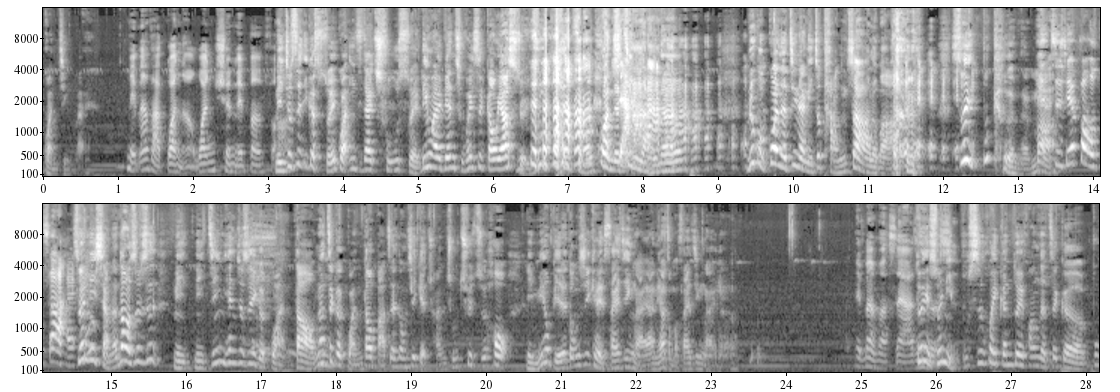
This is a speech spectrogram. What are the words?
灌进来？没办法灌啊，完全没办法。你就是一个水管一直在出水，另外一边除非是高压水柱，不然怎么灌得进来呢？如果灌得进来，你就糖炸了吧？所以不可能嘛。直接爆炸、欸，所以你想得到，是不是你你今天就是一个管道？那这个管道把这些东西给传出去之后，你没有别的东西可以塞进来啊？你要怎么塞进来呢？没办法塞啊。对，所以你不是会跟对方的这个不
